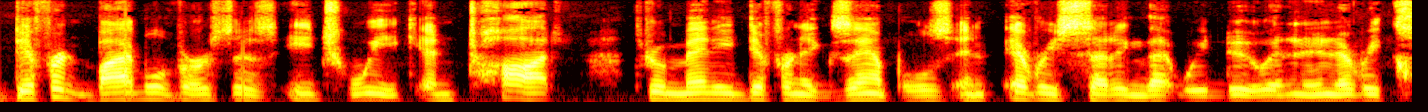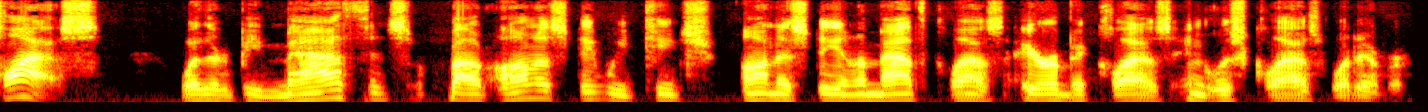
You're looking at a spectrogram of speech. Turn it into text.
different Bible verses each week and taught through many different examples in every setting that we do and in every class. Whether it be math, it's about honesty. We teach honesty in a math class, Arabic class, English class, whatever.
